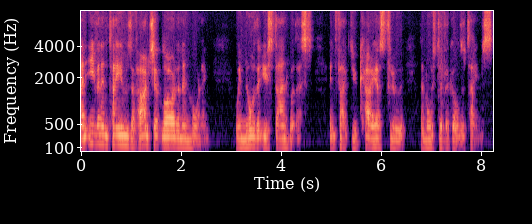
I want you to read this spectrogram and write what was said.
And even in times of hardship, Lord, and in mourning, we know that you stand with us. In fact, you carry us through the most difficult of times.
